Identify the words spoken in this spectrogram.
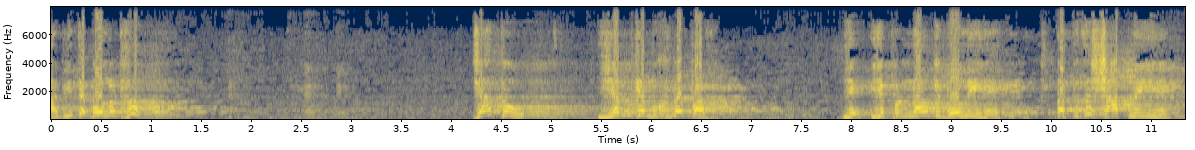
अभी तो बोल उठो। जा तू यम के मुख में पढ़। ये ये पुरनाओं की बोली है, तत्व से शाप नहीं है।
